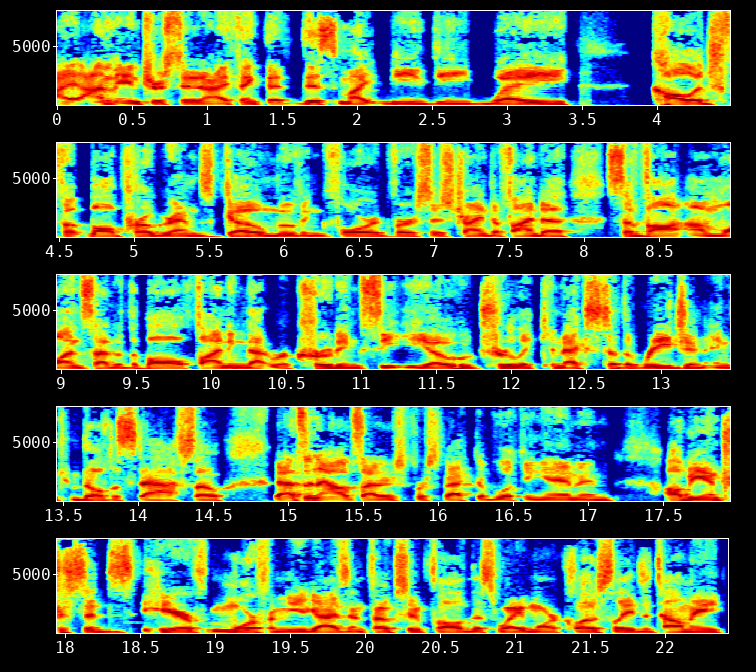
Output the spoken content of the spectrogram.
I, I'm interested, and I think that this might be the way college football programs go moving forward versus trying to find a savant on one side of the ball, finding that recruiting CEO who truly connects to the region and can build a staff. So that's an outsider's perspective looking in. And I'll be interested to hear more from you guys and folks who followed this way more closely to tell me,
